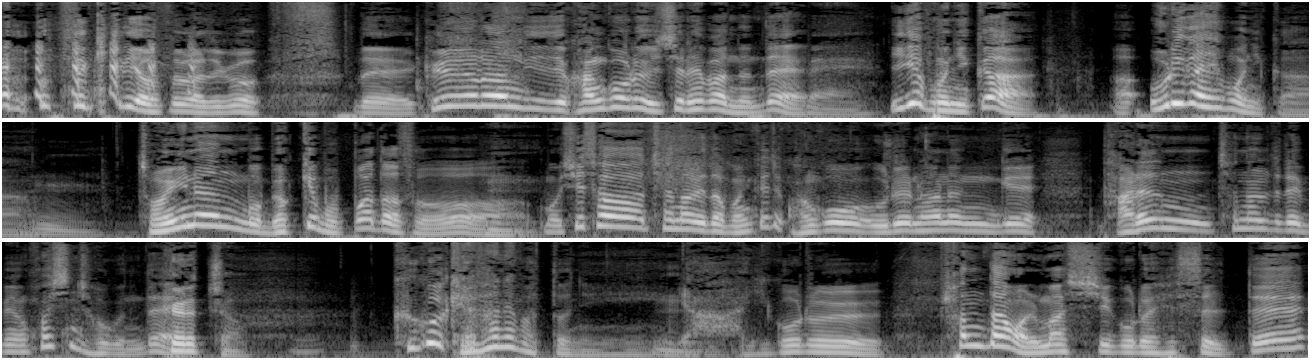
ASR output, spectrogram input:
스킬이 없어가지고. 네. 그런 이제 광고를 유치를 해봤는데, 네. 이게 보니까, 아, 우리가 해보니까, 음. 저희는 뭐 몇 개 못 받아서, 음. 뭐 시사 채널이다 보니까 이제 광고 의뢰를 하는 게 다른 채널들에 비하면 훨씬 적은데, 그렇죠. 그걸 계산해봤더니, 음. 야, 이거를 편당 얼마씩으로 했을 때,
